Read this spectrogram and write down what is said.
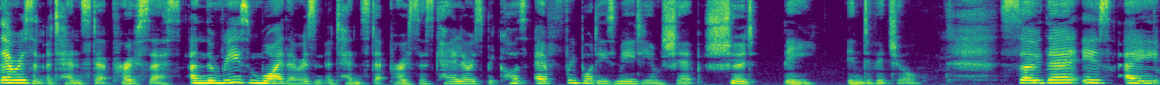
There isn't a 10 step process. And the reason why there isn't a 10 step process, Cayla, is because everybody's mediumship should be individual. So there is a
